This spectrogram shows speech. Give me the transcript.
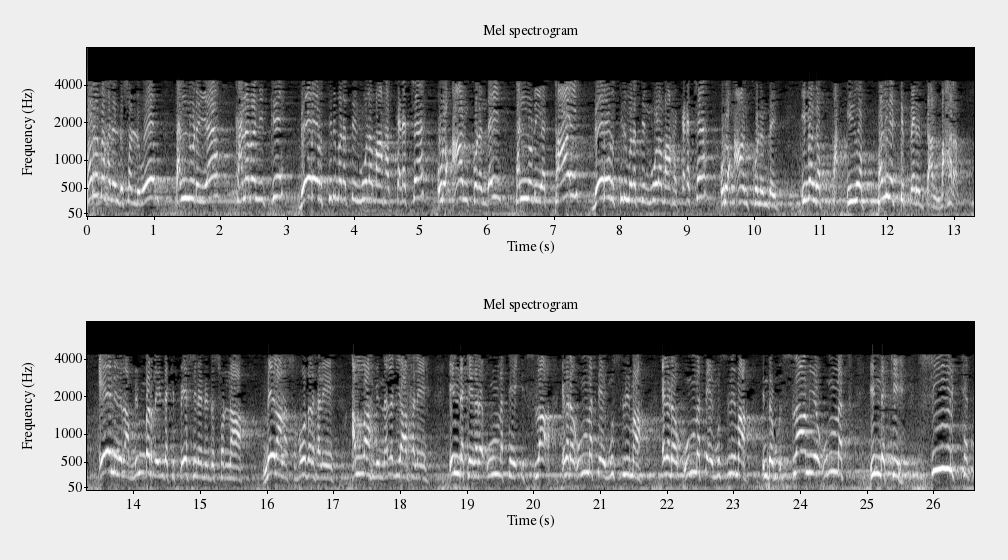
மருமகன் என்று சொல்லுவோம். தன்னுடைய கணவனுக்கு வேறொரு திருமணத்தின் மூலமாக கிடைச்ச ஒரு ஆண் குழந்தை தன்னுடைய தாய் வேறொரு திருமணத்தின் மூலமாக கிடைச்ச ஒரு ஆண் குழந்தை. இவங்க பதினெட்டு பேரு தான் மகரம். ஏன் நான் மிம்பர்ல இன்றைக்கு பேசினேன் என்று சொன்னா மேலான சகோதரர்களே அல்லாஹுவின் நல்லடியார்களே இன்றைக்கு எங்கட உம்மத்தே இஸ்லாம் எங்கட உம்மத்தே முஸ்லிமா எங்கட உம்மத்தே முஸ்லிமா இந்த இஸ்லாமிய உம்மத் இன்றைக்கு சீர்கெட்ட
